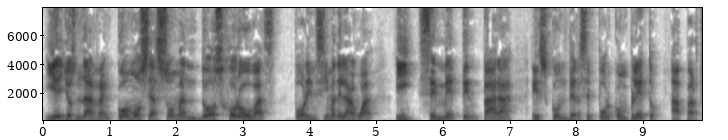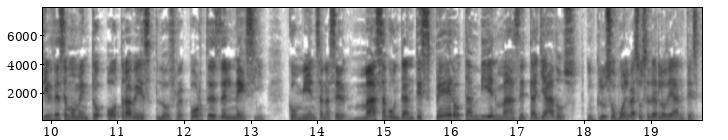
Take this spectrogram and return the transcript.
y ellos narran cómo se asoman dos jorobas por encima del agua y se meten para esconderse por completo. A partir de ese momento, otra vez los reportes del Nessie comienzan a ser más abundantes, pero también más detallados. Incluso vuelve a suceder lo de antes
